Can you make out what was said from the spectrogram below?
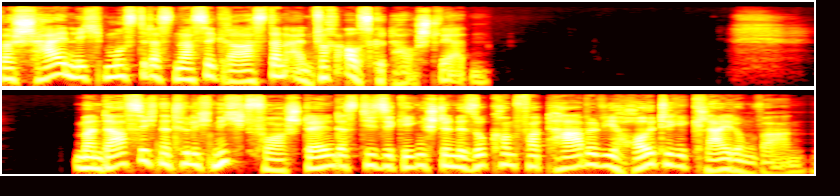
Wahrscheinlich musste das nasse Gras dann einfach ausgetauscht werden. Man darf sich natürlich nicht vorstellen, dass diese Gegenstände so komfortabel wie heutige Kleidung waren.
